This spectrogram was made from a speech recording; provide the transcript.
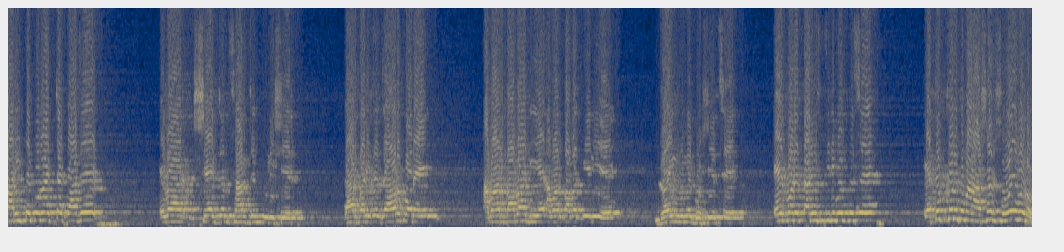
বাড়িতে কোনো একটা কাজে। এবার সে একজন সার্জেন্ট পুলিশের। তার বাড়িতে যাওয়ার পরে আমার বাবা গিয়ে, আমার বাবাকে নিয়ে ড্রয়িং রুমে বসিয়েছে। এরপরে তার স্ত্রী বলতেছে, এতক্ষণে তোমার আসার সময় হলো?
